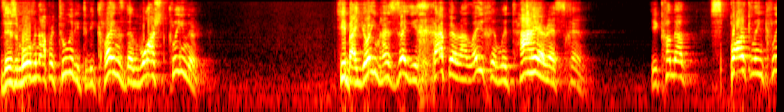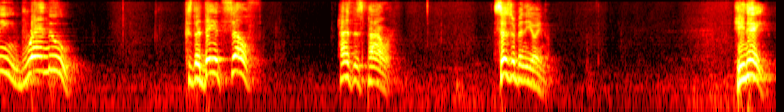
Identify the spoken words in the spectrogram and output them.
There's more of an opportunity to be cleansed and washed cleaner. You come out sparkling clean, brand new. Because the day itself has this power. Says Rabbi Yoina. Hine,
